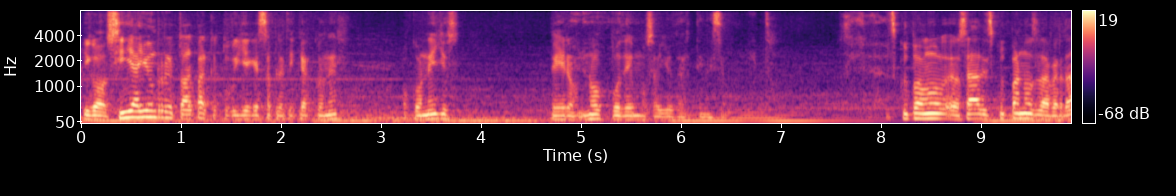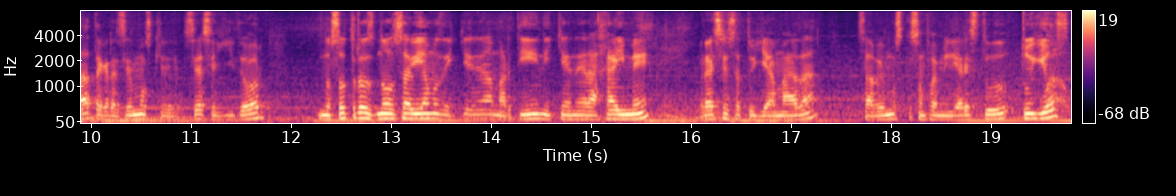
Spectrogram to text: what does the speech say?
Digo, sí hay un ritual para que tú llegues a platicar con él o con ellos, pero no podemos ayudarte en ese momento. Discúlpanos, o sea, discúlpanos la verdad, te agradecemos que seas seguidor. Nosotros no sabíamos ni quién era Martín ni quién era Jaime. Gracias a tu llamada, sabemos que son familiares tu- tuyos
